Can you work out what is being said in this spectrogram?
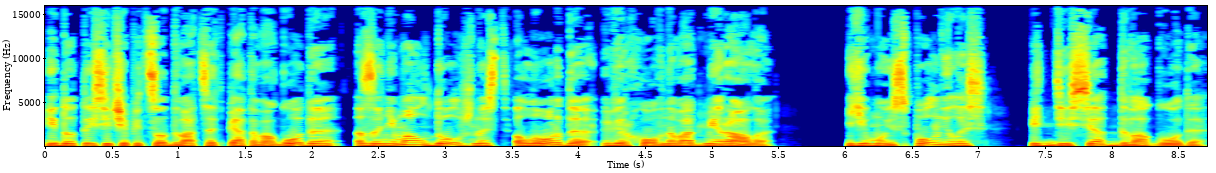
и до 1525 года занимал должность лорда Верховного Адмирала. Ему исполнилось 52 года.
